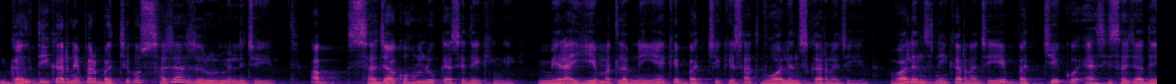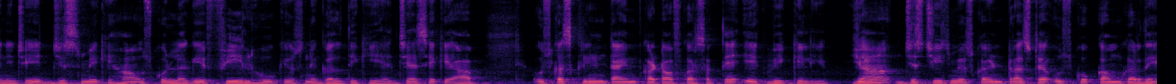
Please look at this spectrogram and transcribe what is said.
गलती करने पर बच्चे को सज़ा ज़रूर मिलनी चाहिए। अब सज़ा को हम लोग कैसे देखेंगे? मेरा ये मतलब नहीं है कि बच्चे के साथ वॉलेंस करना चाहिए। वॉलेंस नहीं करना चाहिए, बच्चे को ऐसी सज़ा देनी चाहिए जिसमें कि हाँ उसको लगे फील हो कि उसने गलती की है। जैसे कि आप उसका स्क्रीन टाइम कट ऑफ़ कर सकते हैं एक वीक के लिए। या जिस चीज़ में उसका इंटरेस्ट है, उसको कम कर दें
